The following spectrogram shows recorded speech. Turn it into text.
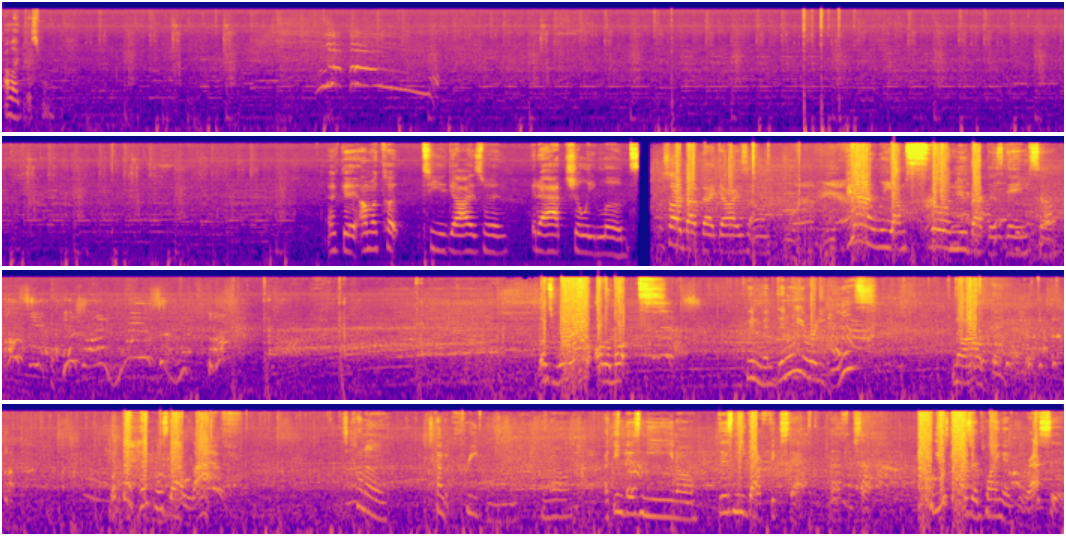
I like this one. Okay, I'm gonna cut to you guys when it actually loads. Sorry about that, guys. Um, apparently I'm still a noob at this game, so. Let's roll out Autobots. Wait a minute, didn't we already do this? No, I don't think. What the heck was that laugh? It's kind of, it's kind of creepy, you know. I think Disney, you know, Disney gotta fix that. Gotta fix that. Oh, these guys are playing aggressive.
